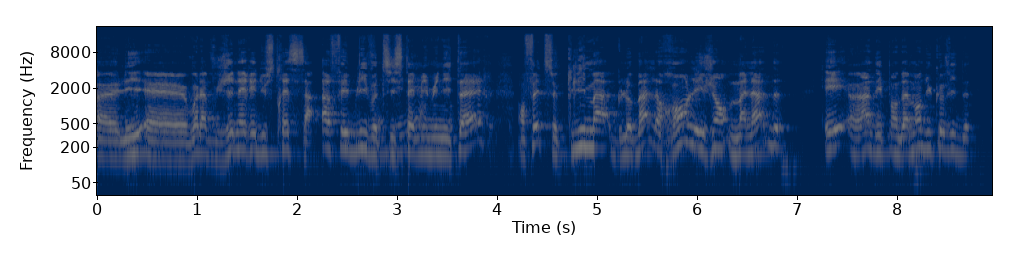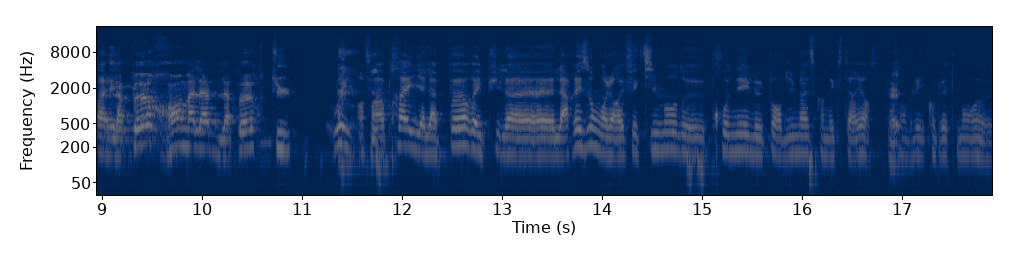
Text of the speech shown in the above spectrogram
euh, les, euh, voilà, vous générez du stress, ça affaiblit votre système immunitaire. En fait, ce climat global rend les gens malades et euh, indépendamment du Covid. La peur rend malade, la peur tue. Oui, enfin après, il y a la peur et puis la, la raison. Alors effectivement, de prôner le port du masque en extérieur, ça peut Ouais. sembler complètement euh,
